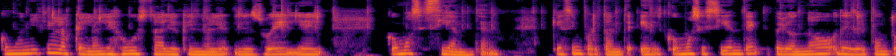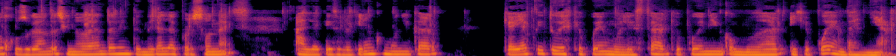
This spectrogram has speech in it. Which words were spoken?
Comuniquen lo que no les gusta, lo que no les, duele, cómo se sienten, que es importante, el cómo se sienten, pero no desde el punto juzgando, sino dando a entender a la persona a la que se lo quieren comunicar que hay actitudes que pueden molestar, que pueden incomodar y que pueden dañar.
